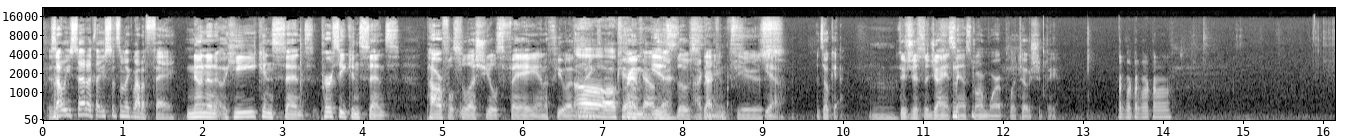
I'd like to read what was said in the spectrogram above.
Is that what you said? I thought you said something about a fae. no no no he can sense percy can sense powerful celestials fey and a few other Oh, things okay, Prim okay, okay. is those I got confused. yeah it's okay mm. there's just a giant sandstorm where a plateau should be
